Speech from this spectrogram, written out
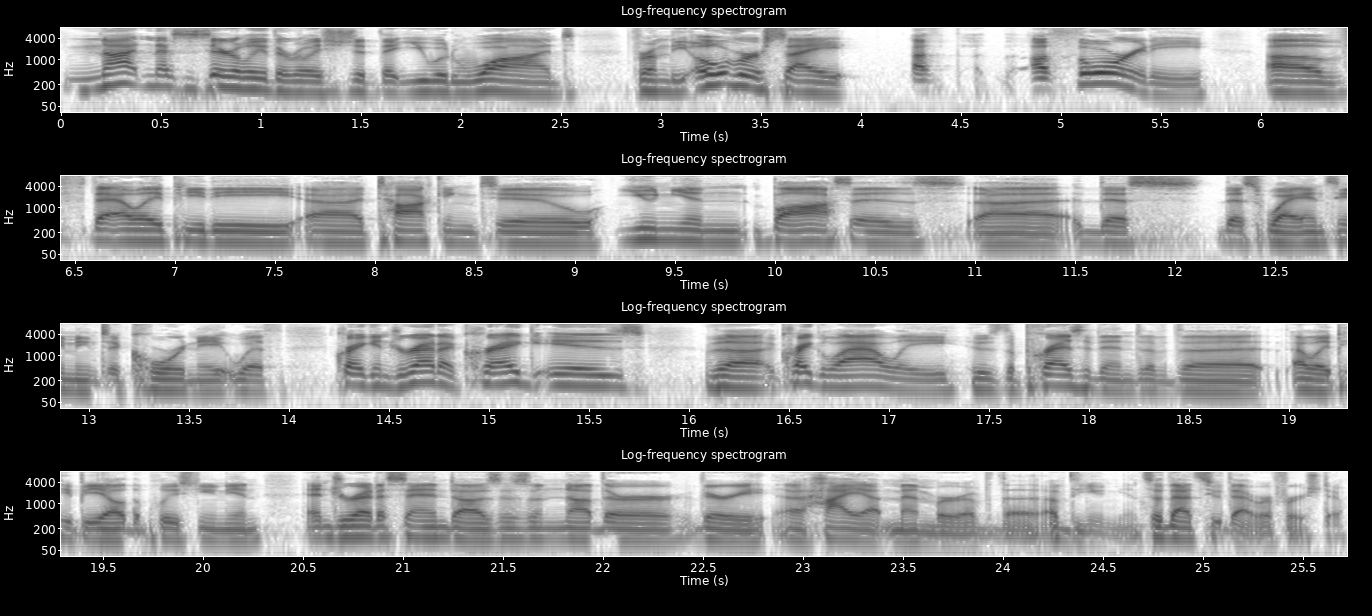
not necessarily the relationship that you would want from the oversight authority of the LAPD uh, talking to union bosses uh, this this way and seeming to coordinate with Craig and Jerretta. Craig is the Craig Lally, who's the president of the LAPPL, the police union, and Jerretta Sandoz is another very uh, high up member of the of the union. So that's who that refers to.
